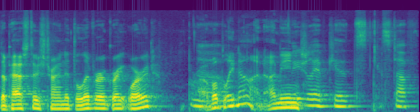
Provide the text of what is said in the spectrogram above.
the pastor's trying to deliver a great word Probably no. not. I mean, we usually have kids stuff.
